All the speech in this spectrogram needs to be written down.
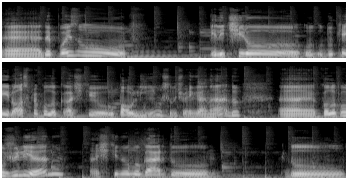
É, depois o. Ele tirou o, do Queiroz para colocar, acho que o, o, Paulinho, se não estiver enganado. Uh, colocou o Juliano, acho que no lugar do do.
